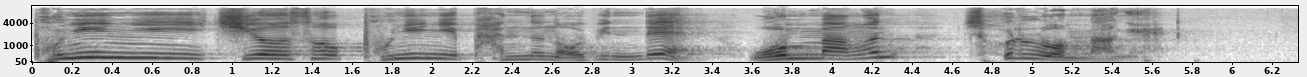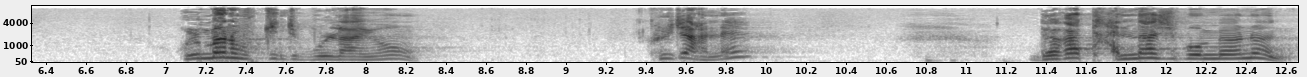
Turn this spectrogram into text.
본인이 지어서 본인이 받는 업인데 원망은 저를 원망해. 얼마나 웃긴지 몰라요. 그러지 않아? 내가 단낮이 보면은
